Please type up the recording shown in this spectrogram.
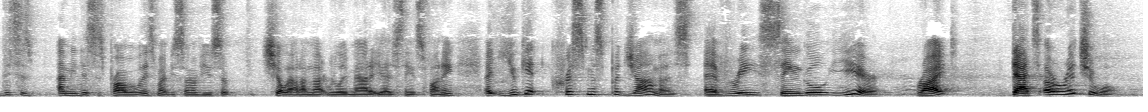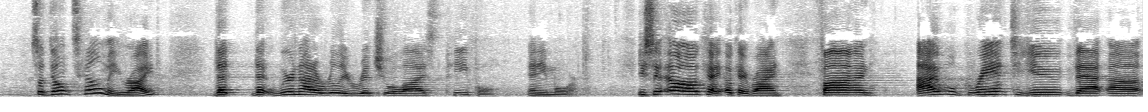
this is, I mean, this is probably, this might be some of you, so chill out. I'm not really mad at you. I just think it's funny. Uh, you get Christmas pajamas every single year, right? That's a ritual. So don't tell me, right, that, that we're not a really ritualized people anymore. You say, oh, okay, okay, Ryan, fine. I will grant to you that, uh,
